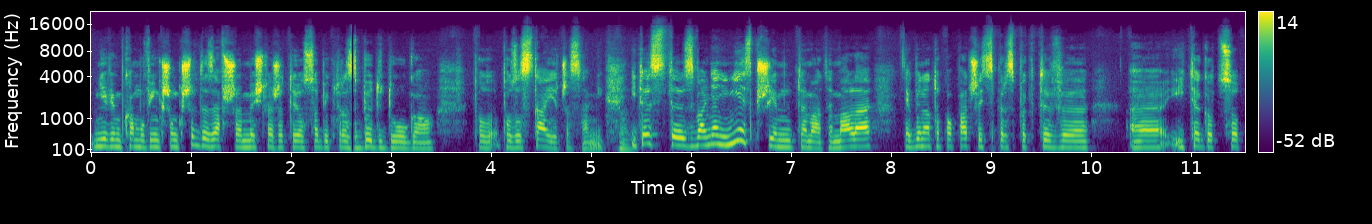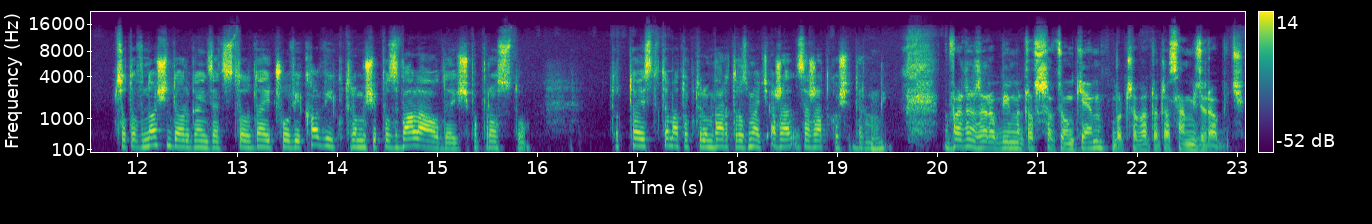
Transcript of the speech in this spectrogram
nie wiem komu większą krzywdę. Zawsze myślę, że tej osobie, która zbyt długo po, pozostaje czasami. I to jest e, zwalnianie nie jest przyjemnym tematem, ale jakby na to popatrzeć z perspektywy e, i tego, co, co to wnosi do organizacji, co to daje człowiekowi, któremu się pozwala odejść po prostu. To, to jest temat, o którym warto rozmawiać, a za rzadko się to robi. Ważne, że robimy to z szacunkiem, bo trzeba to czasami zrobić.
